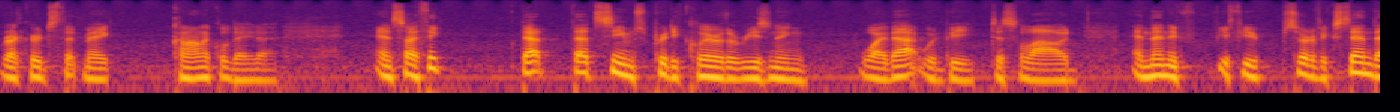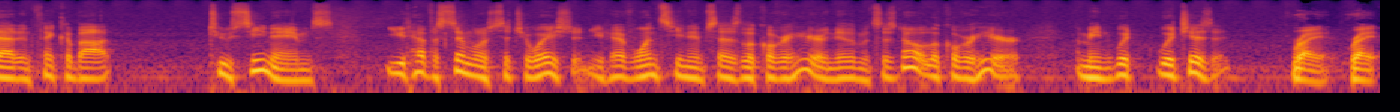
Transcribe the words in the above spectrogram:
records that make canonical data. And so I think that that seems pretty clear the reasoning why that would be disallowed. And then if, if you sort of extend that and think about two C names, you'd have a similar situation. You'd have one C name says, look over here, and the other one says, no, look over here. I mean, which, which is it? Right, right.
